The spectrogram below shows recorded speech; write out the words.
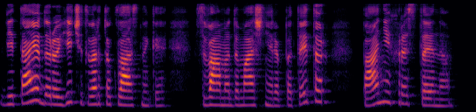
Вітаю, дорогі четвертокласники! З вами домашній репетитор пані Христина.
